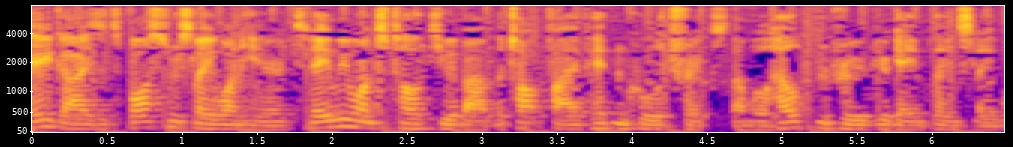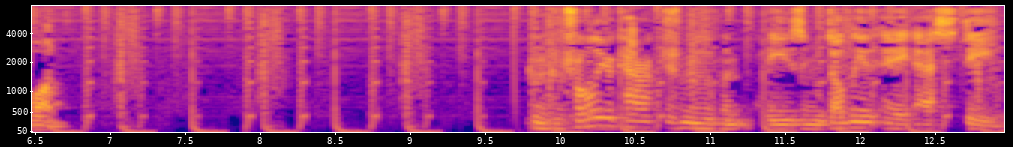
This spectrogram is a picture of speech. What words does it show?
Hey guys, it's Boss from Slay One here. Today we want to talk to you about the top 5 hidden cool tricks that will help improve your gameplay in Slay One. You can control your character's movement by using WASD.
